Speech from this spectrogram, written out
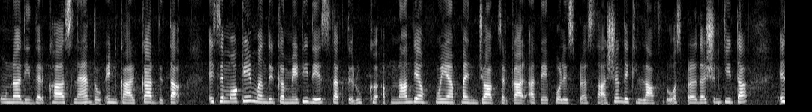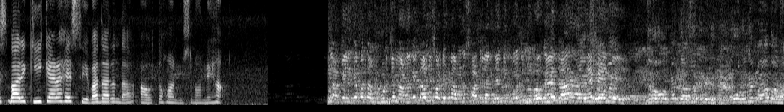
ਉਹਨਾਂ ਦੀ ਦਰਖਾਸਤ ਲੈਣ ਤੋਂ ਇਨਕਾਰ ਕਰ ਦਿੱਤਾ। ਇਸ ਮੌਕੇ ਮੰਦਿਰ ਕਮੇਟੀ ਦੇ ਸਖਤ ਰੁਖ ਅਪਣਾਉਂਦਿਆਂ ਹੋਇਆਂ ਪੰਜਾਬ ਸਰਕਾਰ ਅਤੇ ਪੁਲਿਸ ਪ੍ਰਸ਼ਾਸਨ ਦੇ ਖਿਲਾਫ ਰੋਸ ਪ੍ਰਦਰਸ਼ਨ ਕੀਤਾ। ਇਸ ਬਾਰੇ ਕੀ ਕਹਿਣਾ ਹੈ ਸੇਵਾਦਾਰਾਂ ਦਾ? ਆਓ ਤੁਹਾਨੂੰ ਸੁਣਾਉਂਦੇ ਹਾਂ। ਲਾਗੇ ਲੱਗਿਆ ਪਰ ਤੁਹਾਨੂੰ ਗੁਰਜ ਮਾਣਾਂਗੇ ਕੱਲ ਨੂੰ ਸਾਡੇ ਭਰਾਵਾਂ ਨੂੰ ਸੱਟ ਲੱਗ ਜਾਂਦੀ ਕੋਈ ਜ਼ਿੰਮੇਵਾਰ ਜ਼ਿੰਮੇਦਾਰ ਇਹ ਪੈਣਗੇ ਜਦੋਂ ਹੋ ਗਿਆ 10 ਮਿੰਟ। ਹੁਣ ਉਹਨੇ ਪਾਇਆ 12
